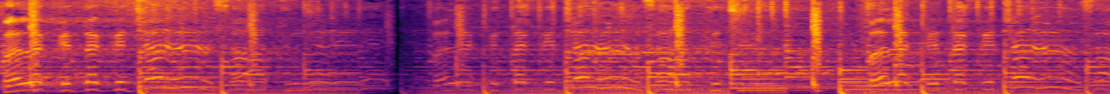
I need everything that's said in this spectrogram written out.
फलक तक चल साथ मेरे फलक तक चल साथ चल फलक तक चल साथ मेरे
